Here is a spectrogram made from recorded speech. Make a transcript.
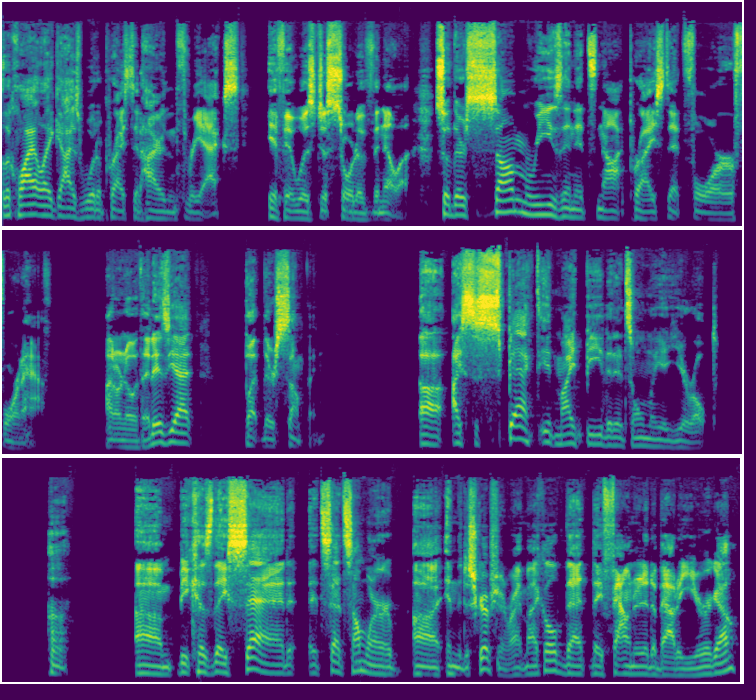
the Quiet Light guys would have priced it higher than 3x if it was just sort of vanilla. So there's some reason it's not priced at four or four and a half. I don't know what that is yet, but there's something. Uh, I suspect it might be that it's only a year old. Huh. Um, because they said it said somewhere uh, in the description, right, Michael, that they founded it about a year ago.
